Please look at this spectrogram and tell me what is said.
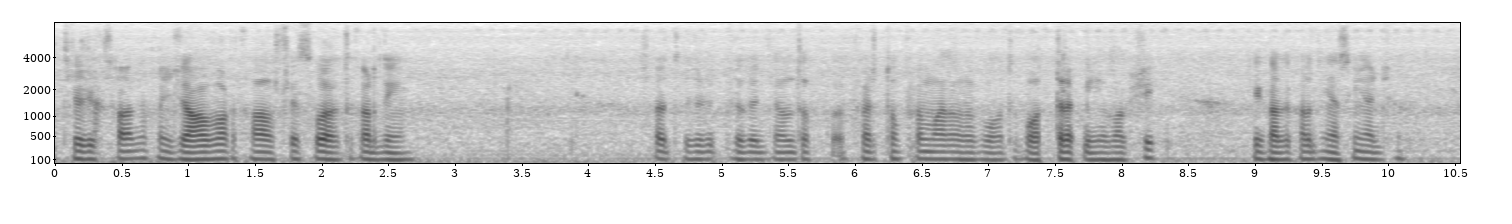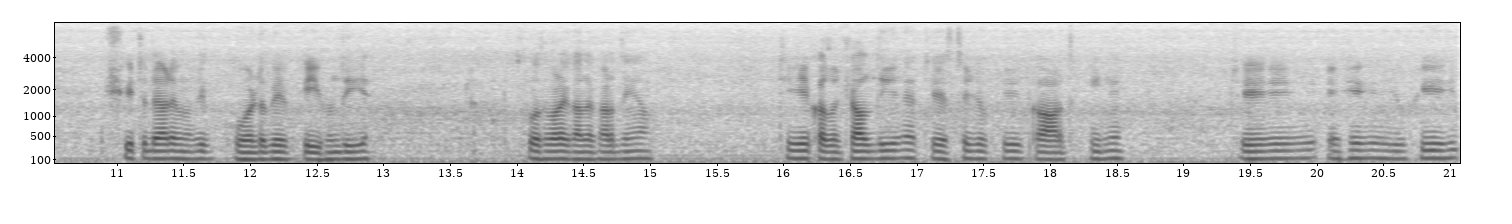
ਸਤਿ ਸ਼੍ਰੀ ਅਕਾਲ ਪੰਜਾਬ ਵਾਰਕਾਸਟ ਤੇ ਸਵਾਗਤ ਕਰਦੇ ਹਾਂ। ਸਤਿ ਸ਼੍ਰੀ ਅਕਾਲ ਦੇ ਤੋਂ ਫਿਰ ਤੋਂ ਪਰਮਾਤਮਾ ਨੂੰ ਬਹੁਤ ਬਹੁਤ ਤਰੱਕੀਆਂ ਬਖਸ਼ੀ। ਇਹ ਗੱਲ ਕਰਦੇ ਹਾਂ ਅਸੀਂ ਅੱਜ। ਸ਼ੀਤ ਦਿਹਾੜੇ ਮੇਰੀ ਗੋਲਡ ਵੇਵ ਕੀ ਹੁੰਦੀ ਹੈ। ਉਸ ਬਾਰੇ ਗੱਲ ਕਰਦੇ ਹਾਂ। ਤੇ ਇਹ ਕਦੋਂ ਚੱਲਦੀ ਹੈ ਤੇ ਇਸ ਤੇ ਜੋ ਕਿ ਕਾਰਜ ਕੀ ਨੇ। ਤੇ ਇਹ ਜੋ ਕਿ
